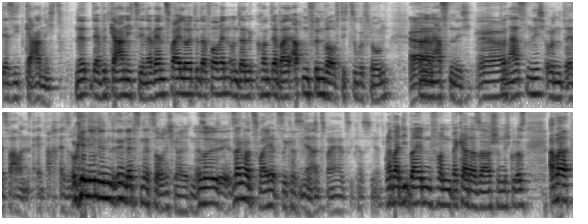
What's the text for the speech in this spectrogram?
der sieht gar nichts. Ne? Der wird gar nichts sehen. Da werden zwei Leute davor rennen und dann kommt der Ball ab dem Fünfer auf dich zugeflogen. Ja. Und dann hast du nicht. Ja. Dann hast du nicht und es war einfach. Also okay, nee, den, den letzten hättest du auch nicht gehalten. Also sagen wir zwei hättest du kassiert. Ja, zwei hättest du kassiert. Aber die beiden von Becker, da sah schon nicht gut aus. Aber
